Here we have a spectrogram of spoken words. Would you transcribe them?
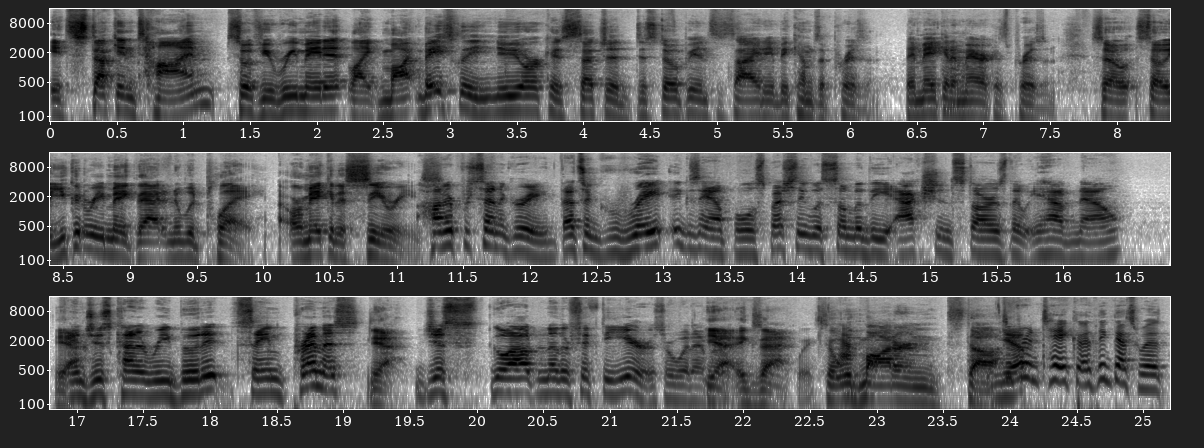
it's stuck in time. So if you remade it like mo- basically new york is such a dystopian society it becomes a prison. They make it america's prison. So so you could remake that and it would play or make it a series. 100% agree. That's a great example, especially with some of the action stars that we have now. Yeah. And just kind of reboot it. Same premise. Yeah. Just go out another 50 years or whatever. yeah exactly so with modern stuff Yep. different take. I think that's what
